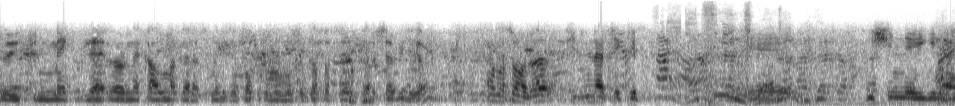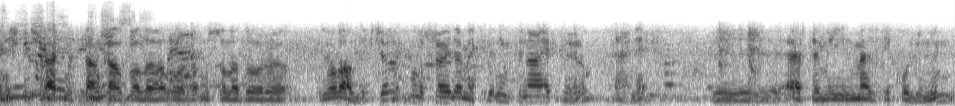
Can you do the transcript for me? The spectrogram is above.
öykünmekle örnek almak arasında bizim toplumumuzun kafası karışabiliyor. Ama sonra filmler çekip e, işinle ilgili yani işte çıraklıktan kalfalı orada usula doğru yol aldıkça bunu söylemekten imtina etmiyorum. Yani e, Ertem Eğilmez ekolünün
